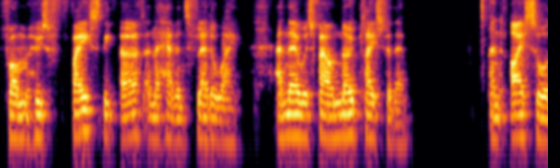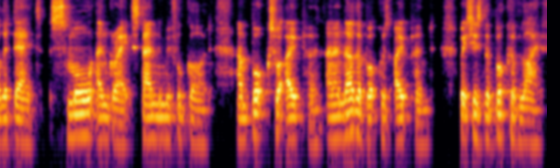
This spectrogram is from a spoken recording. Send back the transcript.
from whose face the earth and the heavens fled away, and there was found no place for them. And I saw the dead, small and great, standing before God, and books were open, and another book was opened, which is the book of life.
